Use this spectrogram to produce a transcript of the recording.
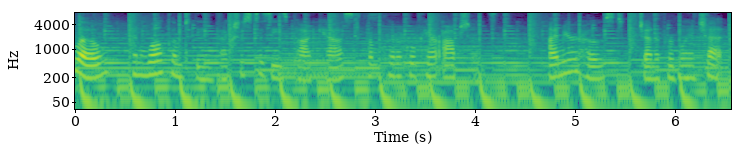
Hello, and welcome to the Infectious Disease Podcast from Clinical Care Options. I'm your host, Jennifer Blanchette.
